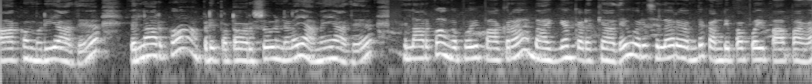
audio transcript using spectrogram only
பார்க்க முடியாது. எல்லாருக்கும் அப்படிப்பட்ட ஒரு சூழ்நிலை அமையாது. எல்லாருக்கும் அங்கே போய் பார்க்குற பாக்கியம் கிடைக்காது. ஒரு சிலர் வந்து கண்டிப்பாக போய் பார்ப்பாங்க.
